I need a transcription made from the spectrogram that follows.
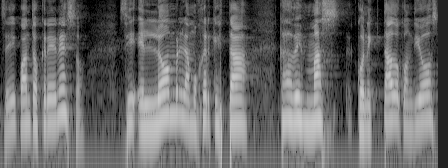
¿Sí? ¿Cuántos creen eso? ¿Sí? El hombre, la mujer que está cada vez más conectado con Dios,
